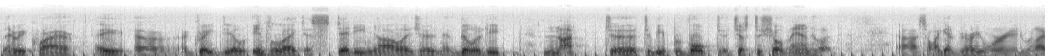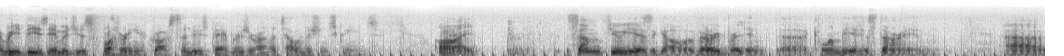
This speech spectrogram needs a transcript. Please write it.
They require a, uh, a great deal of intellect, a steady knowledge, an ability not to, to be provoked just to show manhood. Uh, so I get very worried when I read these images fluttering across the newspapers or on the television screens. All right. Some few years ago, a very brilliant uh, Columbia historian uh,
